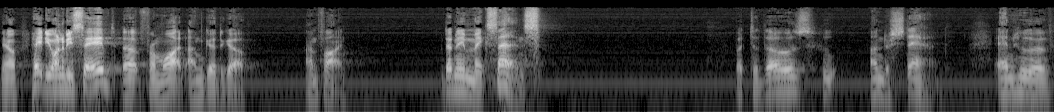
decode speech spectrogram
You know, hey, do you want to be saved? Uh, from what? I'm good to go. I'm fine. It doesn't even make sense. But to those who understand and who have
